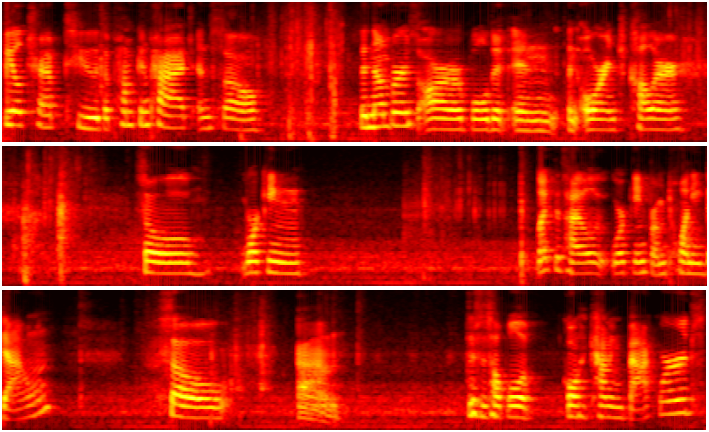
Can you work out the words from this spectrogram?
field trip to the pumpkin patch and so the numbers are bolded in an orange color. So working, like the title, working from 20 down. So um, this is helpful of going counting backwards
